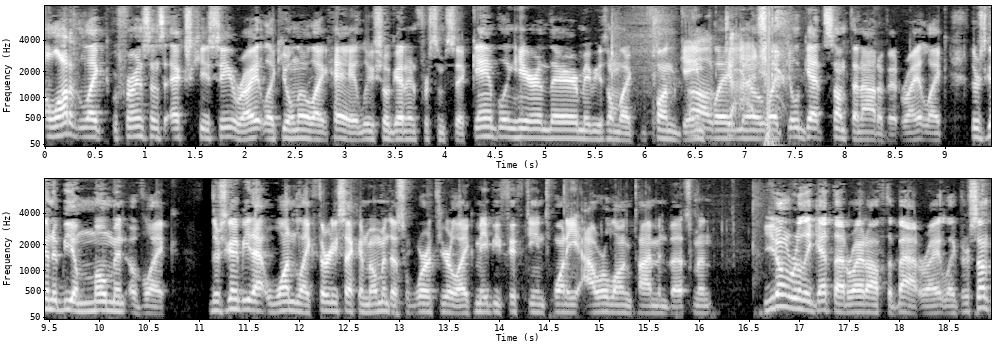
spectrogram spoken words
a lot of like for instance XQC, right? Like you'll know like hey, at least you'll get in for some sick gambling here and there, maybe some like fun gameplay, you know, like you'll get something out of it, right? Like there's gonna be a moment of like there's going to be that one like 30 second moment that's worth your like maybe 15 20 hour long time investment you don't really get that right off the bat right like there's some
